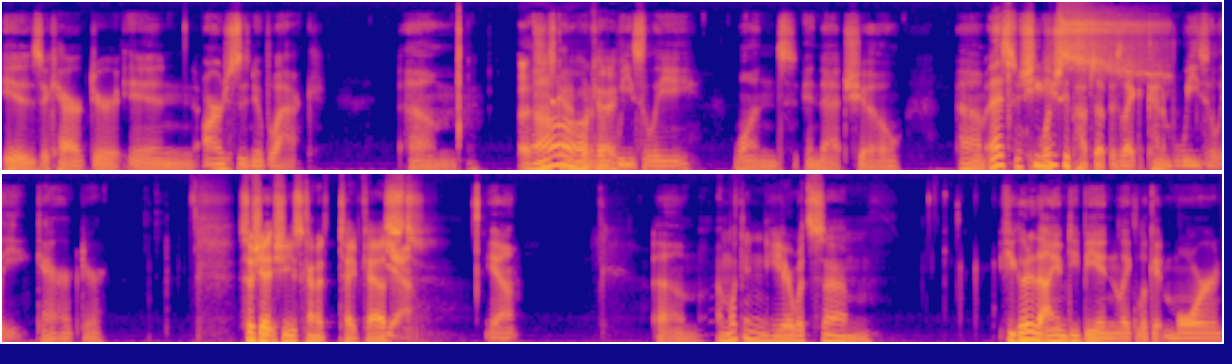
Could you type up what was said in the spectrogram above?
is a character in Orange is the New Black. Um, she's oh, kind of one okay. of the Weasley ones in that show. Um, and that's she usually pops up as like a kind of Weasley character. so she she's kind of typecast. Yeah. Yeah. Um, I'm looking here. What's um if you go to the IMDb and like look at more,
